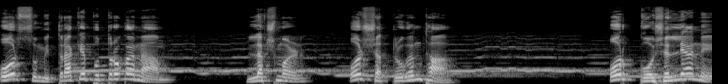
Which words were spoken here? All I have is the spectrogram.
और सुमित्रा के पुत्रों का नाम लक्ष्मण और शत्रुघ्न था और कौशल्या ने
